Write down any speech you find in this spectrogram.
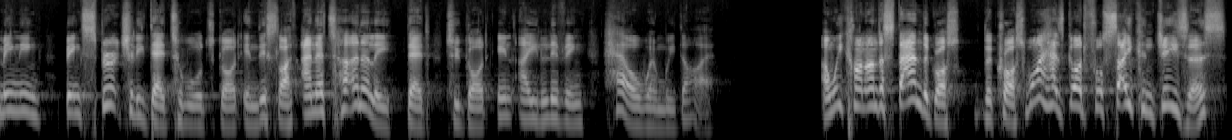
meaning being spiritually dead towards God in this life and eternally dead to God in a living hell when we die. And we can't understand the cross. Why has God forsaken Jesus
